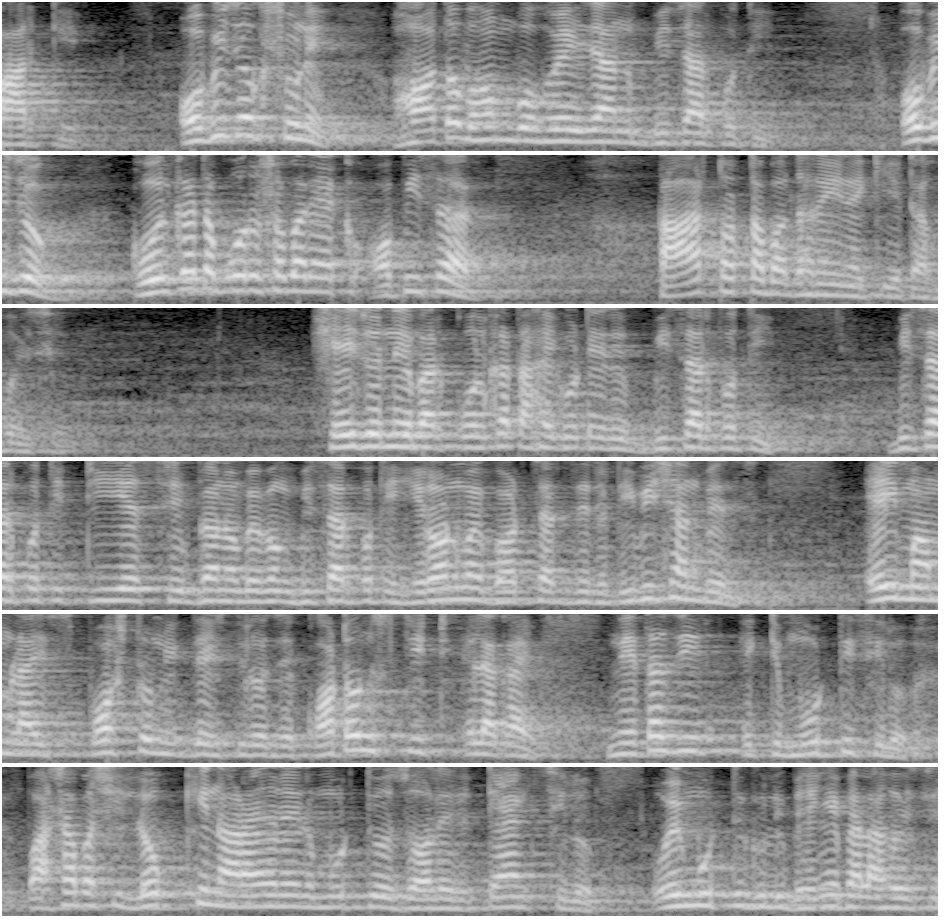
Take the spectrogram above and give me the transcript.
পার্কে। অভিযোগ শুনে হতভম্ব হয়ে যান বিচারপতি। অভিযোগ, কলকাতা পৌরসভার এক অফিসার তার তত্ত্বাবধানেই নাকি এটা হয়েছে। সেই জন্য এবার কলকাতা হাইকোর্টের বিচারপতি বিচারপতি টি এস শিবগানব এবং বিচারপতি হিরণময় ভট্টাচার্যের ডিভিশন বেঞ্চ এই মামলায় স্পষ্ট নির্দেশ দিল যে কটন স্ট্রিট এলাকায় নেতাজির একটি মূর্তি ছিল। পাশাপাশি লক্ষ্মী নারায়ণের মূর্তি ও জলের ট্যাঙ্ক ছিল। ওই মূর্তিগুলি ভেঙে ফেলা হয়েছে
